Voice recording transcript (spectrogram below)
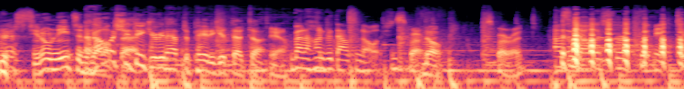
Yes, you don't need to know. How much do you think you're going to have to pay to get that done? Yeah. About $100,000. That's about, No. That's about right. $1,000 for equipment to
